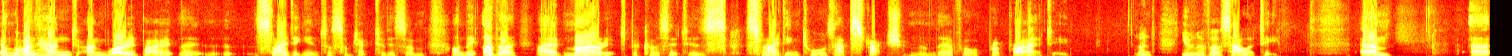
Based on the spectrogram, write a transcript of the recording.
On the one hand, I'm worried by the, sliding into subjectivism. On the other, I admire it because it is sliding towards abstraction and therefore propriety and universality. Um, uh,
